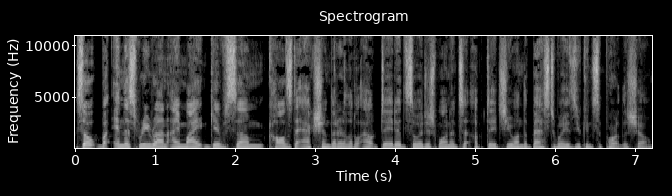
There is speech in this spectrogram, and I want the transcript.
So, but in this rerun, I might give some calls to action that are a little outdated. So, I just wanted to update you on the best ways you can support the show.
